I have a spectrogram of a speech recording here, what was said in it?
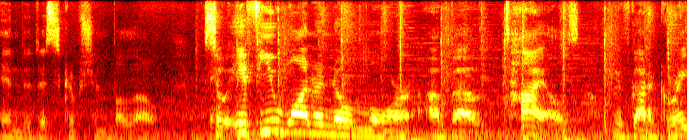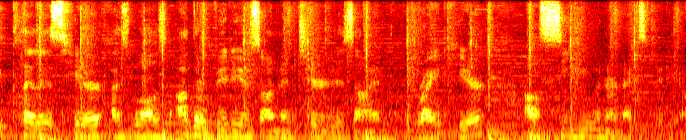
in, the description below. So if you want to know more about tiles, we've got a great playlist here as well as other videos on interior design right here. I'll see you in our next video.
